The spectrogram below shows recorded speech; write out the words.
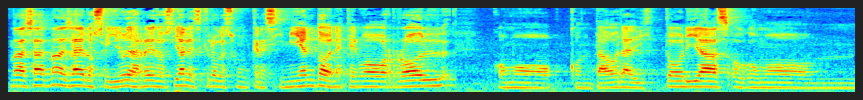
más allá, más allá de los seguidores de redes sociales creo que es un crecimiento en este nuevo rol como contadora de historias o como mm,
